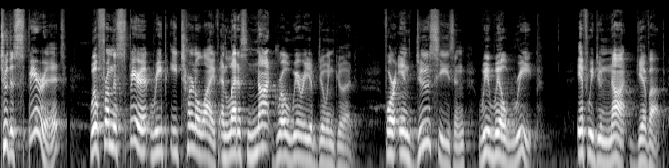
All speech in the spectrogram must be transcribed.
to the Spirit will from the Spirit reap eternal life. And let us not grow weary of doing good, for in due season we will reap if we do not give up.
